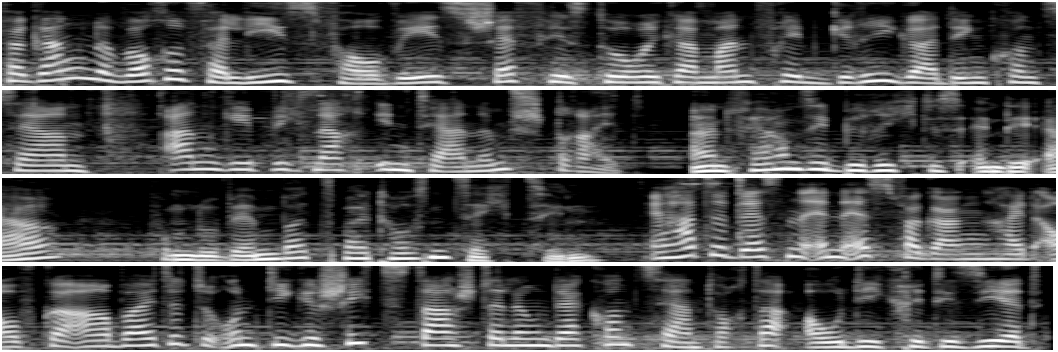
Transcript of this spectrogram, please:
Vergangene Woche verließ VWs Chefhistoriker Manfred Grieger den Konzern, angeblich nach internem Streit. Ein Fernsehbericht des NDR vom November 2016. Er hatte dessen NS-Vergangenheit aufgearbeitet und die Geschichtsdarstellung der Konzerntochter Audi kritisiert.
